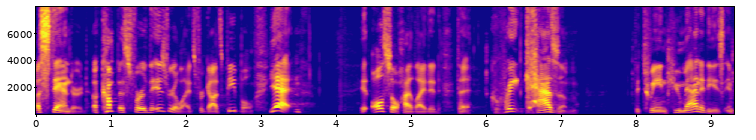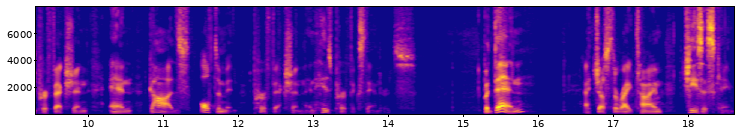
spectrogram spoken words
a standard, a compass for the Israelites, for God's people. Yet, it also highlighted the great chasm between humanity's imperfection and God's ultimate perfection and his perfect standards. But then, at just the right time, Jesus came.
